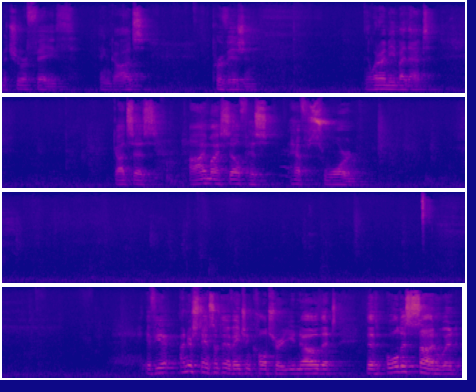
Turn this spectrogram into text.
mature faith and God's provision. And what do I mean by that? God says, I myself has, have sworn. If you understand something of ancient culture, you know that the oldest son would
